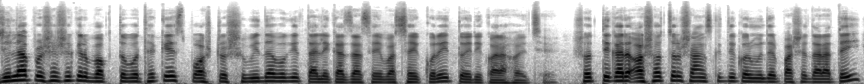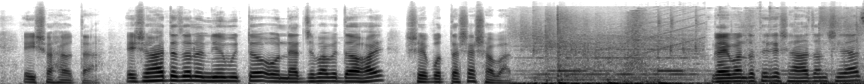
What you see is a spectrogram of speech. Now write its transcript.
জেলা প্রশাসকের বক্তব্য থেকে স্পষ্ট সুবিধাভোগীর তালিকা যাচাই বাছাই করেই তৈরি করা হয়েছে। সত্যিকারের অসচ্ছল সাংস্কৃতিক কর্মীদের পাশে দাঁড়াতেই এই সহায়তা। এই সহায়তার জন্য নিয়মিত ও ন্যায্যভাবে দেওয়া হয় সে প্রত্যাশা সবার। গাইবান্ধা থেকে শাহজাহান সিরাজ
